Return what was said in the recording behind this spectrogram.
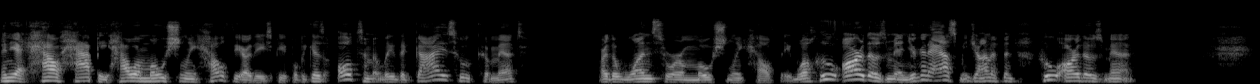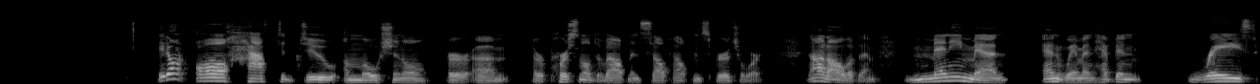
And yet, how happy, how emotionally healthy are these people? Because ultimately, the guys who commit are the ones who are emotionally healthy. Well, who are those men? You're going to ask me, Jonathon, who are those men? They don't all have to do emotional or um, or personal development, self help, and spiritual work. Not all of them. Many men and women have been raised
